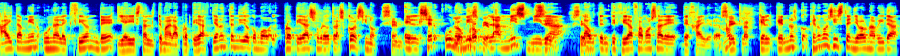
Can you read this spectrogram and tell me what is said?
hay también una elección de, y ahí está el tema de la propiedad, ya no entendido como propiedad sobre otras cosas, sino el ser uno mismo, la mismidad, la autenticidad famosa de, Heidegger, ¿no? que, que, no, que, no, consiste en llevar una vida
